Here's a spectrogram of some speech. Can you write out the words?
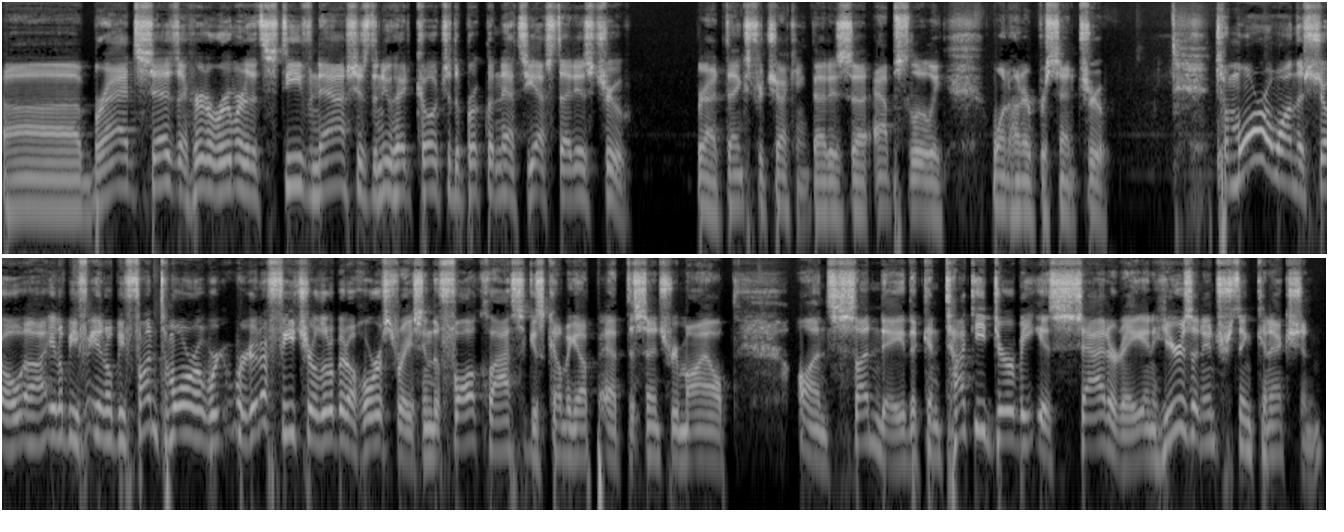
Uh, Brad says, I heard a rumor that Steve Nash is the new head coach of the Brooklyn Nets. Yes, that is true. Brad, thanks for checking. That is uh, absolutely 100% true. Tomorrow on the show, uh, it'll be it'll be fun. Tomorrow, we're, we're going to feature a little bit of horse racing. The Fall Classic is coming up at the Century Mile on Sunday. The Kentucky Derby is Saturday, and here's an interesting connection.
